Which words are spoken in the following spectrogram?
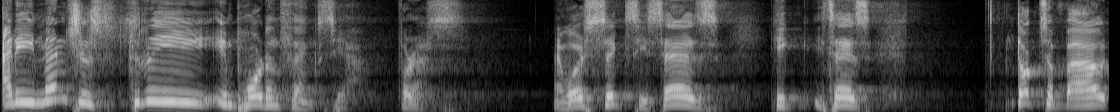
And he mentions three important things here for us. And verse 6, he says, he, he says, talks about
